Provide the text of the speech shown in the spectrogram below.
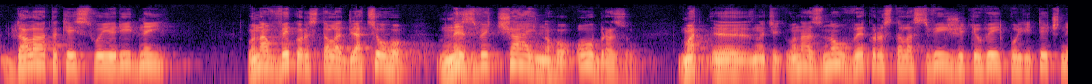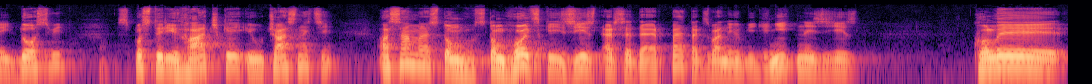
дала такий своєрідний, вона використала для цього незвичайного образу. е, Значить, вона знов використала свій життєвий політичний досвід спостерігачки і учасниці, а саме Стомгольський з'їзд РСДРП, так званий об'єднітний з'їзд, коли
